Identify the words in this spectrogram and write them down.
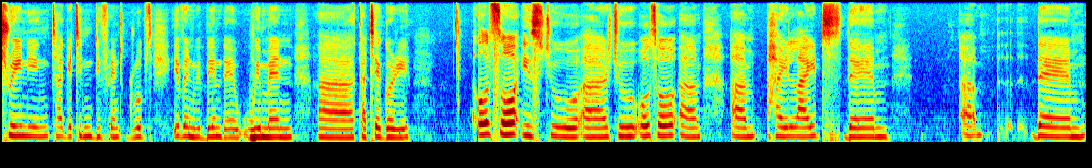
training, targeting different groups, even within the women uh, category. Also is to uh, to also um, um, highlight the um, the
